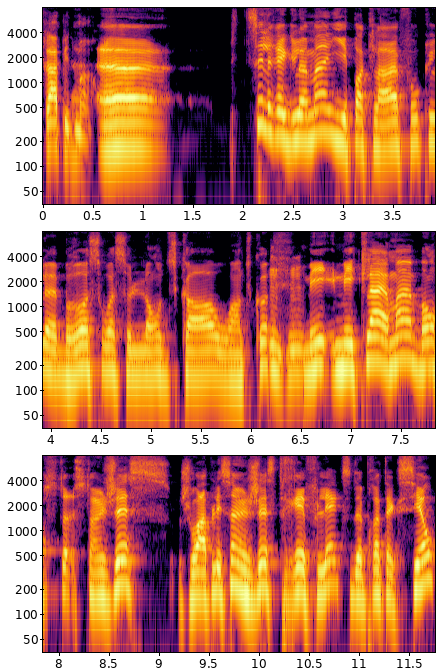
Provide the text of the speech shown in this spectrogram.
Rapidement. tu sais, le règlement, il n'est pas clair. Il faut que le bras soit sur le long du corps, ou en tout cas. Mm-hmm. mais, mais clairement, bon, c'est un geste, je vais appeler ça un geste réflexe de protection,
